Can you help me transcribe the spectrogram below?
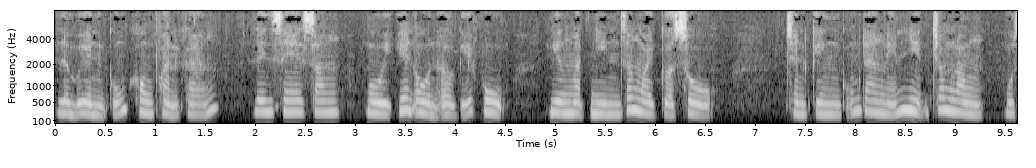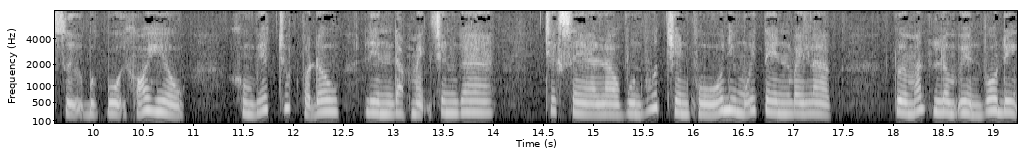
Lâm Uyển cũng không phản kháng. Lên xe xong, ngồi yên ổn ở ghế phụ, nghiêng mặt nhìn ra ngoài cửa sổ. Trần Kinh cũng đang nén nhịn trong lòng một sự bực bội khó hiểu. Không biết chút vào đâu, liền đạp mạnh chân ga. Chiếc xe lao vun vút trên phố như mũi tên bay lạc. Đôi mắt Lâm Uyển vô định,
